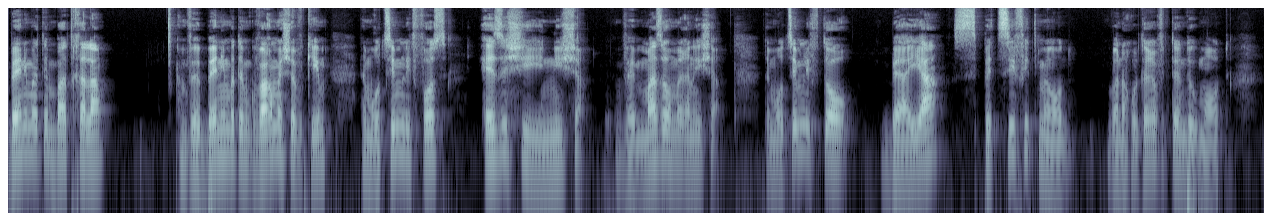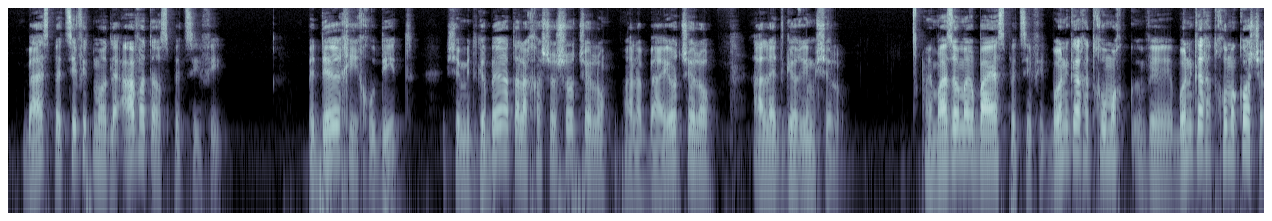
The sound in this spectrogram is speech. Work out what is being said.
בין אם אתם בהתחלה ובין אם אתם כבר משווקים, אתם רוצים לתפוס איזושהי נישה. ומה זה אומר נישה? אתם רוצים לפתור בעיה ספציפית מאוד, ואנחנו תכף ניתן דוגמאות, בעיה ספציפית מאוד לאווטאר ספציפי, בדרך ייחודית, שמתגברת על החששות שלו, על הבעיות שלו, על האתגרים שלו. ומה זה אומר בעיה ספציפית? בואו ניקח בוא ניקח את תחום הכושר.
